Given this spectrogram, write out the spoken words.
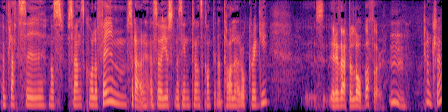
en plats i någon svensk Hall of Fame sådär. Alltså just med sin transkontinentala rock-reggae. Är det värt att lobba för? Mm, kanske.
